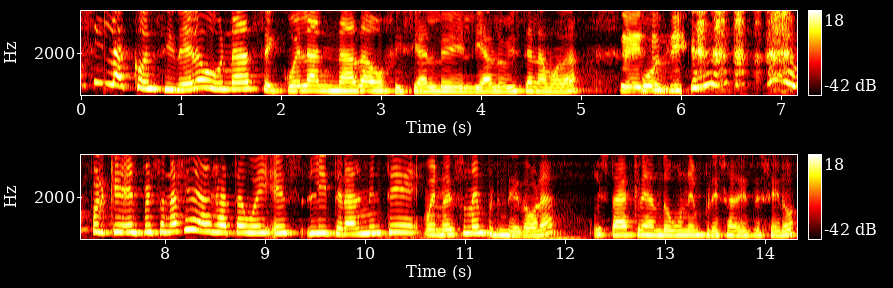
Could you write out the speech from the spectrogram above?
sí la considero una secuela nada oficial del Diablo Viste a la Moda. porque el personaje de Anne Hathaway es literalmente, bueno, es una emprendedora, está creando una empresa desde cero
